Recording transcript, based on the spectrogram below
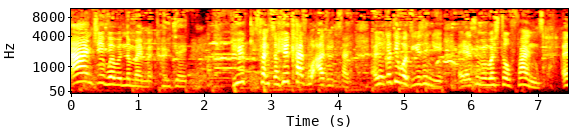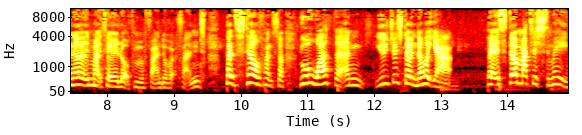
And you ruined the moment, Cody. Who, Spencer, who cares what Adam said? Because he was using you, it doesn't mean we're still friends. I know it might say a lot from a friend or a friend, but still, Spencer, you're worth it, and you just don't know it yet. But it still matters to me.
